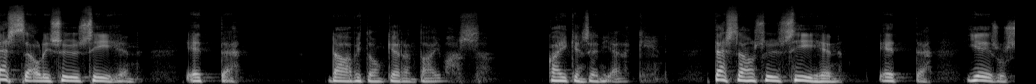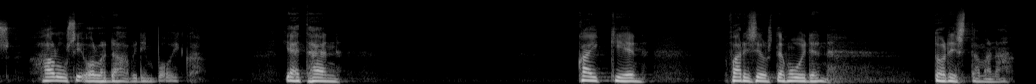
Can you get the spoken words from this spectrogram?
Tässä oli syy siihen, että Daavid on kerran taivaassa. Kaiken sen jälkeen. Tässä on syy siihen, että Jeesus halusi olla Daavidin poika. Ja että hän kaikkien fariseusten ja muiden todistamana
